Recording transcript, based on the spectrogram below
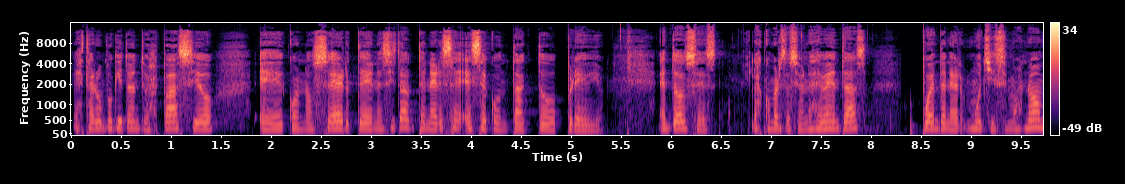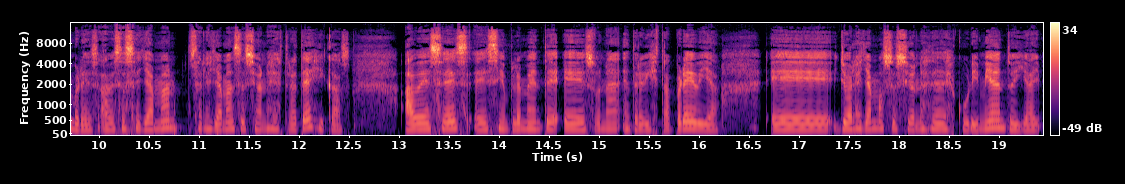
estar un poquito en tu espacio, eh, conocerte, necesita tener ese contacto previo. Entonces, las conversaciones de ventas pueden tener muchísimos nombres. A veces se llaman, se les llaman sesiones estratégicas. A veces eh, simplemente es una entrevista previa. Eh, yo las llamo sesiones de descubrimiento y hay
